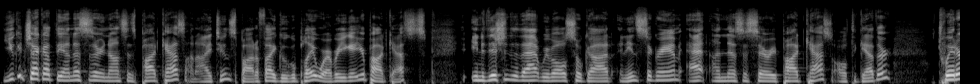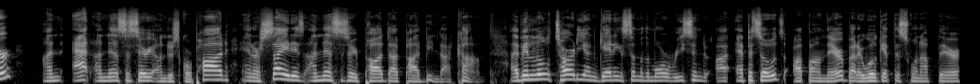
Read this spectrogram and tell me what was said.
You can check out the Unnecessary Nonsense podcast on iTunes, Spotify, Google Play, wherever you get your podcasts. In addition to that, we've also got an Instagram at Unnecessary Podcast altogether, Twitter un- at unnecessary underscore pod, and our site is unnecessarypod.podbean.com. I've been a little tardy on getting some of the more recent uh, episodes up on there, but I will get this one up there,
